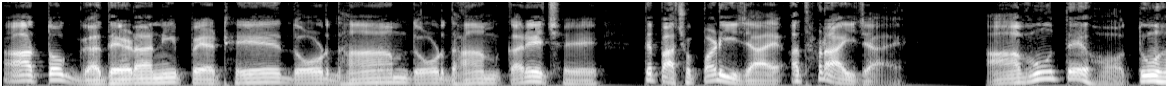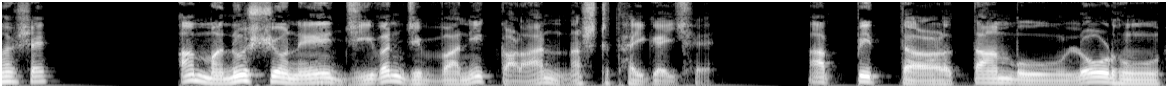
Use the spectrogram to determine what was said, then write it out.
આ તો ગધેડાની પેઠે દોડધામ દોડધામ કરે છે. તે પાછો પડી જાય, અથડાઈ જાય. આવું તે હોતું હશે. આ મનુષ્યોને જીવન જીવવાની કળા નષ્ટ થઈ ગઈ છે. આ પિત્તળ, તાંબુ, લોઢું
